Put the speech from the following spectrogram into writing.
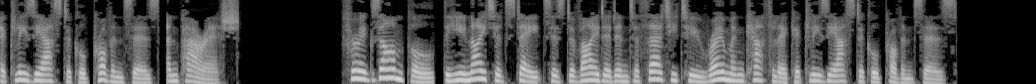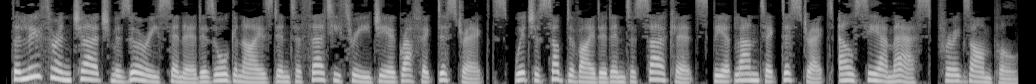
ecclesiastical provinces, and parish. For example, the United States is divided into 32 Roman Catholic ecclesiastical provinces. The Lutheran Church Missouri Synod is organized into 33 geographic districts, which are subdivided into circuits the Atlantic District LCMS, for example.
